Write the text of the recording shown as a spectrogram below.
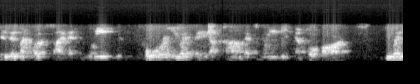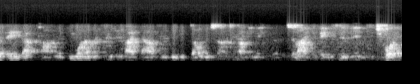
visit my website at wayne4usa.com. That's wayne, F-O-R, USA.com. If you want to 65,000 unique donors to help me make the July debates in, in Detroit.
